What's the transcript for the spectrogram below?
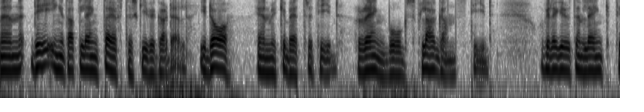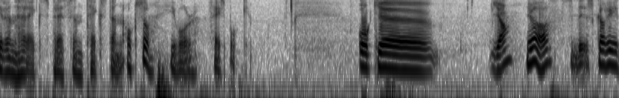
Men det är inget att längta efter, skriver Gardell. Idag är en mycket bättre tid, regnbågsflaggans tid. Och vi lägger ut en länk till den här Expressen-texten också i vår Facebook. Och eh, ja? Ja, ska vi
